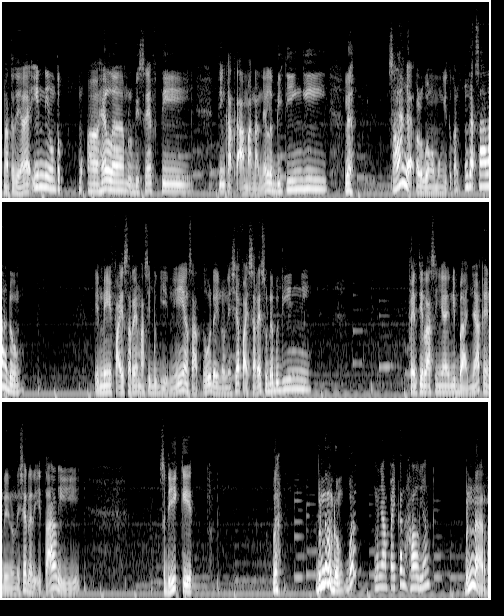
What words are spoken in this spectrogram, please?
materialnya ini untuk uh, helm lebih safety. Tingkat keamanannya lebih tinggi. Lah salah nggak kalau gue ngomong gitu kan? Nggak salah dong ini Pfizer-nya masih begini, yang satu dari Indonesia Pfizer-nya sudah begini. Ventilasinya ini banyak, yang dari Indonesia dari Itali sedikit. Lah, bener dong, gue menyampaikan hal yang benar,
